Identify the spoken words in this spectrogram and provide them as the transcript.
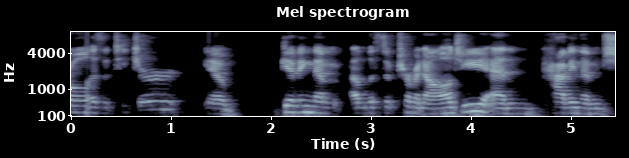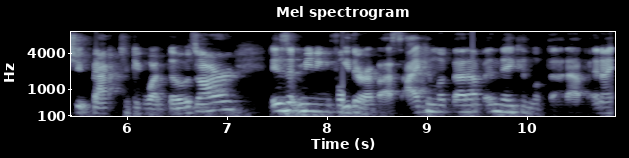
role as a teacher you know giving them a list of terminology and having them shoot back to me what those are isn't meaningful either of us. I can look that up and they can look that up. And i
